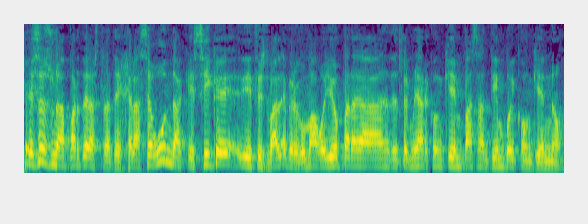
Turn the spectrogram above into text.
Esa es una parte de la estrategia. La segunda, que sí que dices, vale, pero ¿cómo hago yo para determinar con quién pasan tiempo y con quién no?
